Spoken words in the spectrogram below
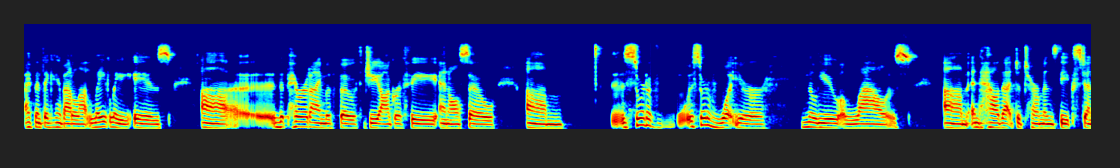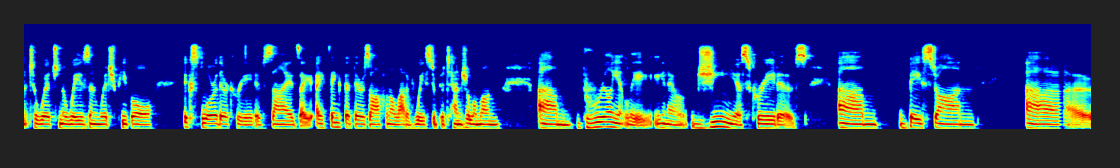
I've been thinking about a lot lately is uh, the paradigm of both geography and also um, sort of sort of what your milieu allows um, and how that determines the extent to which and the ways in which people explore their creative sides. I, I think that there's often a lot of wasted potential among um, brilliantly, you know, genius creatives um, based on uh,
